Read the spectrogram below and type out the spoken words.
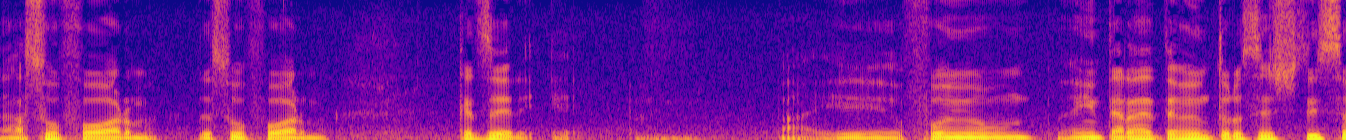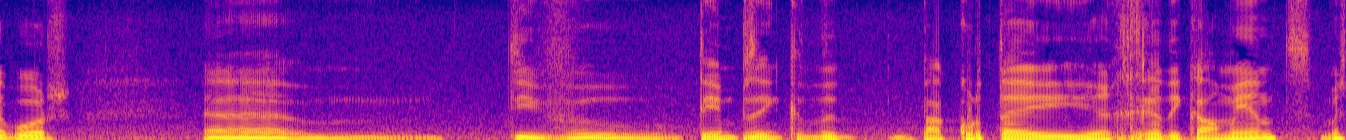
à sua forma, da sua forma. Quer dizer, é- pá, foi um- a internet também me trouxe estes sabores. tive tempos em que pá, cortei radicalmente, mas,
